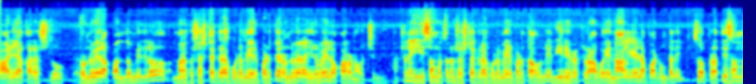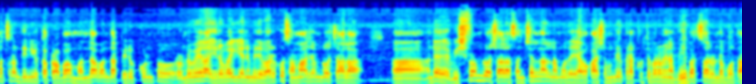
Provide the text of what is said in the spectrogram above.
కార్డియాక్ అరెస్టులు. రెండు వేల పంతొమ్మిదిలో మనకు షష్టగ్రహ కూటమి ఏర్పడితే రెండు వేల ఇరవైలో కరోనా వచ్చింది. అట్లనే ఈ సంవత్సరం షష్టగ్రహ కూటమి ఏర్పడతా ఉంది. దీని ఎఫెక్ట్ రాబోయే నాలుగేళ్ళ పాటు ఉంటుంది. సో ప్రతి సంవత్సరం దీని యొక్క ప్రభావం వంద వంద పెరుగుకుంటూ రెండు వేల ఇరవై ఎనిమిది వరకు సమాజంలో చాలా అంటే విశ్వంలో చాలా సంచలనాలు నమోదయ్యే అవకాశం ఉంది. ప్రకృతిపరమైన బీభత్సాలు ఉండబోతా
